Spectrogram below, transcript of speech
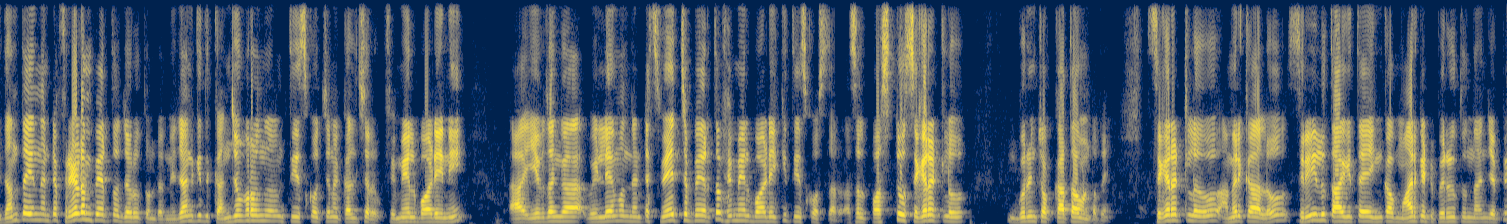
ఇదంతా ఏంటంటే ఫ్రీడమ్ పేరుతో జరుగుతుంటుంది. నిజానికి ఇది కన్జ్యూమర్ తీసుకొచ్చిన కల్చర్ ఫిమేల్ బాడీని ఈ విధంగా వీళ్ళు ఏముందంటే స్వేచ్ఛ పేరుతో ఫిమేల్ బాడీకి తీసుకొస్తారు. అసలు ఫస్ట్ సిగరెట్లు గురించి ఒక కథ ఉంటుంది. సిగరెట్లు అమెరికాలో స్త్రీలు తాగితే ఇంకా మార్కెట్ పెరుగుతుందని చెప్పి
